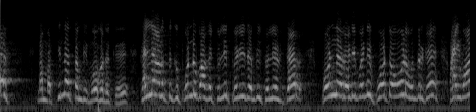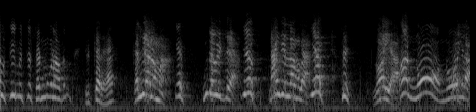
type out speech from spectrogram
எஸ் நம்ம சின்ன தம்பி மோகனுக்கு கல்யாணத்துக்கு பொண்ணு பார்க்க சொல்லி பெரிய தம்பி சொல்லி சார் பொண்ணை ரெடி பண்ணி போட்டோவோட வந்திருக்கேன். I want see mister Shanmuganathan. இருக்கார? கல்யாணமா? எஸ் இந்த வீட்லயா? எஸ் நாங்க இல்லாமலா? எஸ் நோயா? நோ நோயிலா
